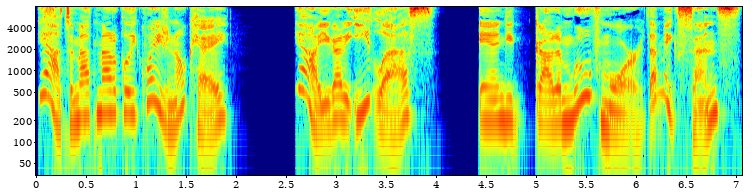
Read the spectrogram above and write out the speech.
yeah, it's a mathematical equation. Okay. Yeah, you got to eat less and you got to move more. That makes sense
